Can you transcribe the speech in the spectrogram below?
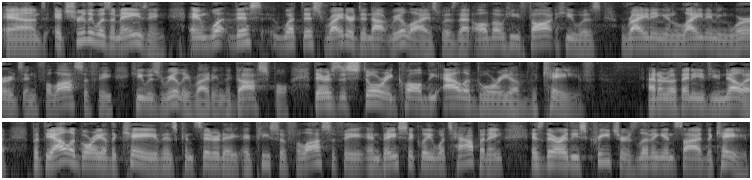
and it truly was amazing. And what this, what this writer did not realize was that although he thought he was writing enlightening words in philosophy, he was really writing the gospel. There's this story called The Allegory of the Cave. I don't know if any of you know it. But the allegory of the cave is considered a, a, piece of philosophy. And basically, what's happening is there are these creatures living inside the cave.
